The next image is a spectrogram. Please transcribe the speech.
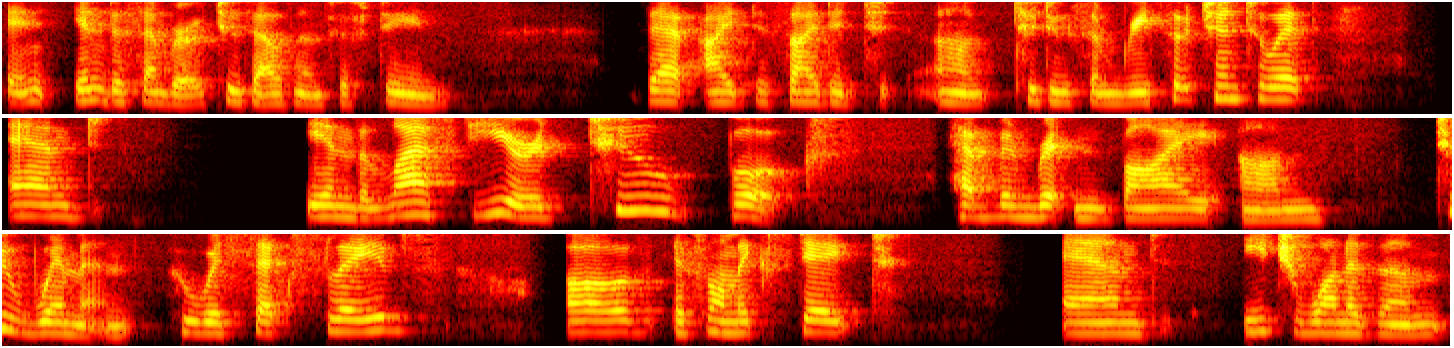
in, in December of 2015, that I decided to, uh, to do some research into it. And in the last year, two books have been written by um, two women who were sex slaves of Islamic State, and each one of them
